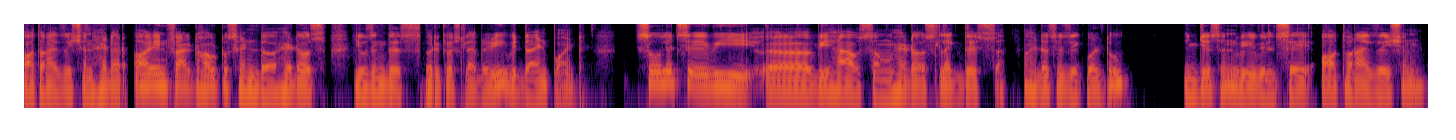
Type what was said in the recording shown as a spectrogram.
authorization header or in fact how to send the headers using this request library with the endpoint. So let's say we uh, we have some headers like this. Headers is equal to in json we will say authorization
